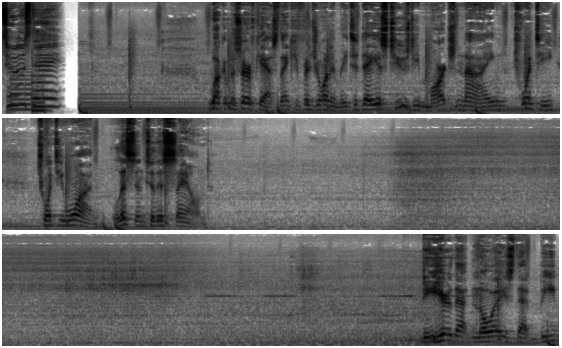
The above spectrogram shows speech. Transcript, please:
Tuesday, Tuesday. Welcome to Surfcast. Thank you for joining me. Today is Tuesday, March 9, 2021. Listen to this sound. Do you hear that noise, that beep,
